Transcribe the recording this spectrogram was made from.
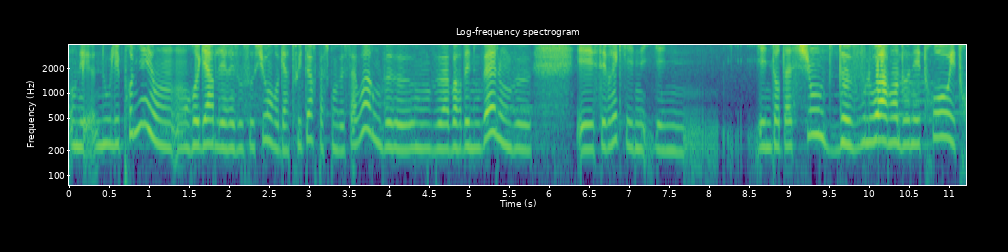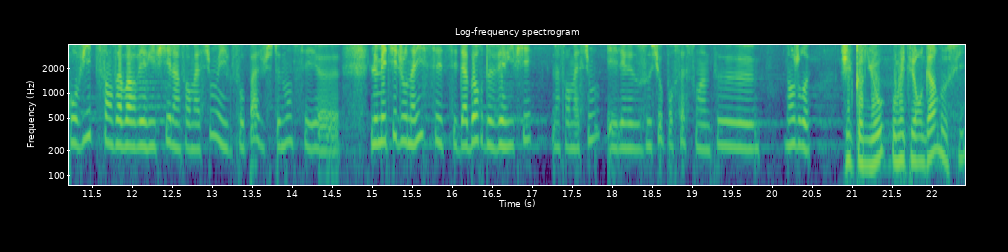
on est nous les premiers. On, on, regarde les réseaux sociaux, on regarde Twitter parce qu'on veut savoir, on veut, on veut avoir des nouvelles, on veut. Et c'est vrai qu'il y, a une tentation de vouloir en donner trop et trop vite sans avoir vérifié l'information. Mais il ne faut pas justement. C'est euh, le métier de journaliste, c'est d'abord de vérifier l'information. Et les réseaux sociaux pour ça sont un peu dangereux. Gilles Cognot, vous mettez en garde aussi?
